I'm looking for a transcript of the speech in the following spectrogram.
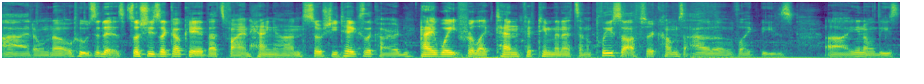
I don't know whose it is. So she's like, okay, that's fine, hang on. So she takes the card. I wait for like 10, 15 minutes, and a police officer comes out of like these uh, you know, these,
